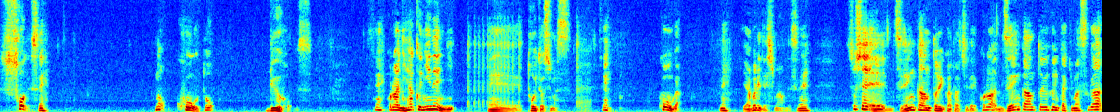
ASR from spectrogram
宋ですね。の項と劉邦です。ね、これは202年に、えー、統一します。ね、項が、ね、破れてしまうんですね。そして、えー、前漢という形で、これは前漢というふうに書きますが、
